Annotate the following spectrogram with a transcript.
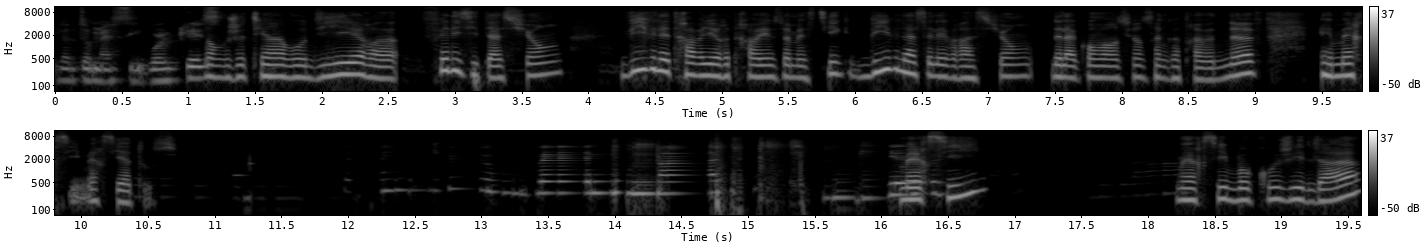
Donc, je tiens à vous dire euh, félicitations Vive les travailleurs et travailleuses domestiques, vive la célébration de la Convention 189 et merci, merci à tous. Merci. Merci beaucoup, Gilda.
